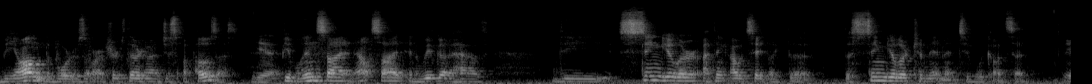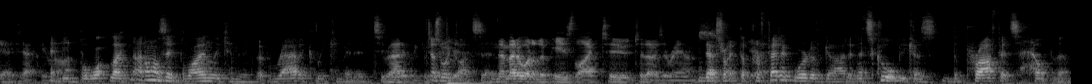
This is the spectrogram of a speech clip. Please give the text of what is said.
beyond the borders of our church, that are going to just oppose us. Yeah. People inside and outside, and we've got to have the singular. I think I would say like the the singular commitment to what God said Yeah, exactly and be bl- like I don't want to say blindly committed, but radically committed to Radically committed, just what committed, God said. No matter what it appears like to, to those around. That's right, the Yeah. prophetic word of God, and it's cool because the prophets help them.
